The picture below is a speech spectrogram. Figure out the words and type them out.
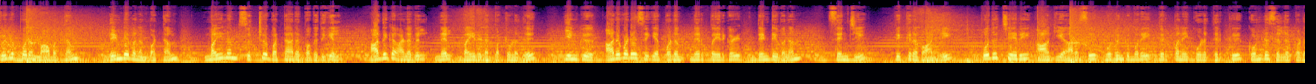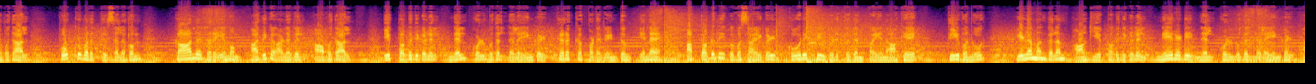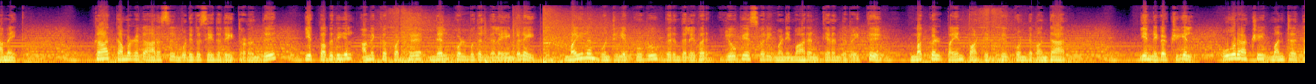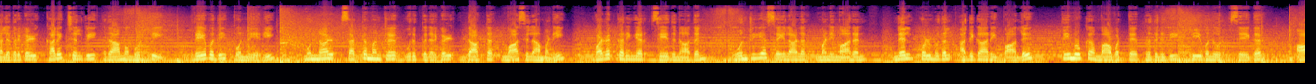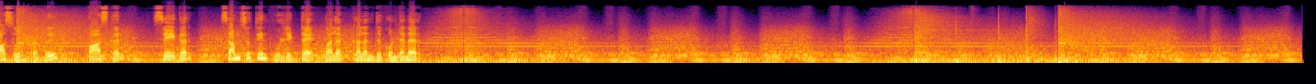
விழுப்புரம் மாவட்டம் திண்டிவனம் வட்டம் மயிலம் சுற்று வட்டார பகுதியில் அதிக அளவில் நெல் பயிரிடப்பட்டுள்ளது. இங்கு அறுவடை செய்யப்படும் நெற்பயிர்கள் திண்டிவனம் செஞ்சி விக்கிரவாண்டி புதுச்சேரி ஆகிய அரசு ஒழுங்குமுறை விற்பனை கூடத்திற்கு கொண்டு செல்லப்படுவதால் போக்குவரத்து செலவும் கால விரயமும் அதிக அளவில் ஆவதால் இப்பகுதிகளில் நெல் கொள்முதல் நிலையங்கள் திறக்கப்பட வேண்டும் என அப்பகுதி விவசாயிகள் கோரிக்கை விடுத்ததன் பயனாக தீவனூர் இளமங்கலம் ஆகிய பகுதிகளில் நேரடி நெல் கொள்முதல் நிலையங்கள் அமை க தமிழக அரசு முடிவு செய்ததைத் தொடர்ந்து இப்பகுதியில் அமைக்கப்பட்ட நெல் கொள்முதல் நிலையங்களை மயிலம் ஒன்றிய குழு பெருந்தலைவர் யோகேஸ்வரி மணிமாறன் திறந்து வைத்து மக்கள் பயன்பாட்டிற்கு கொண்டு வந்தார். இந்நிகழ்ச்சியில் ஊராட்சி மன்ற தலைவர்கள் கலைச்செல்வி ராமமூர்த்தி ரேவதி பொன்னேரி முன்னாள் சட்டமன்ற உறுப்பினர்கள் டாக்டர் மாசிலாமணி வழக்கறிஞர் சேதுநாதன் ஒன்றிய செயலாளர் மணிமாறன் நெல் கொள்முதல் அதிகாரி பாலு திமுக மாவட்ட பிரதிநிதி தீவனூர் சேகர் ஆசூர் பிரபு பாஸ்கர் சேகர் சம்சுதீன் உள்ளிட்ட பலர் கலந்து கொண்டனர்.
